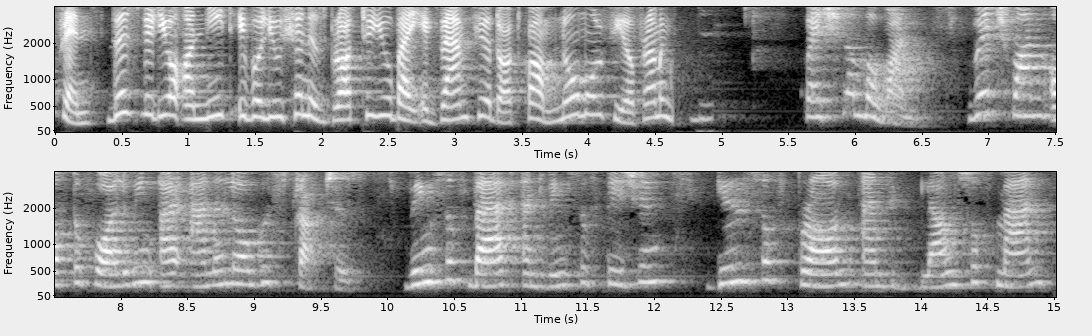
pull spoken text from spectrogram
friends, this video on NEET evolution is brought to you by examfear.com. No more fear from Question number 1. Which one of the following are analogous structures? Wings of bat and wings of pigeon, gills of prawn and lungs of man,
